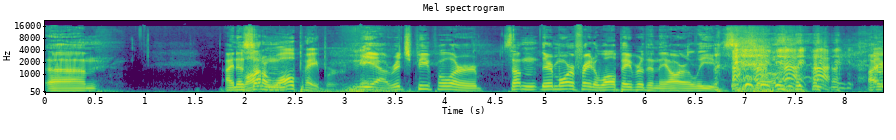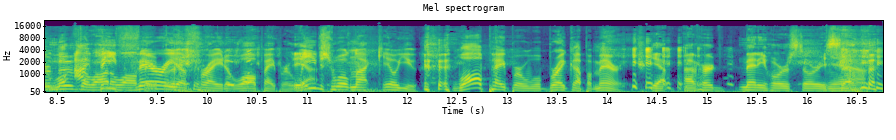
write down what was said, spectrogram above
um, I know A lot of wallpaper. Yeah, rich people are something. They're more afraid of wallpaper than they are of leaves. So I removed a lot I'd be of wallpaper. very afraid of wallpaper. Yeah. Leaves will not kill you. wallpaper will break up a marriage. yeah, I've heard many horror stories. Yeah. So.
